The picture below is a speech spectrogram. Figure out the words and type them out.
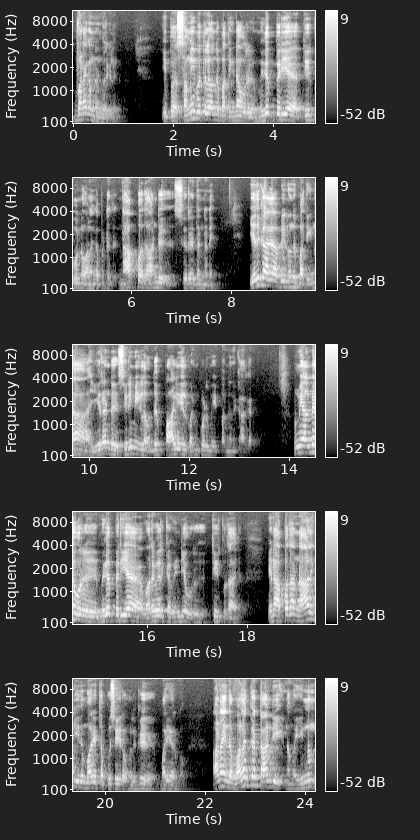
வணக்கம் நண்பர்களே. இப்போ சமீபத்தில் வந்து பார்த்தீங்கன்னா ஒரு மிகப்பெரிய தீர்ப்பு ஒன்று வழங்கப்பட்டது. நாற்பது ஆண்டு சிறை தண்டனை. எதுக்காக அப்படின்னு வந்து பார்த்தீங்கன்னா இரண்டு சிறுமிகளை வந்து பாலியல் வன்கொடுமை பண்ணதுக்காக. உண்மையாலுமே ஒரு மிகப்பெரிய வரவேற்க வேண்டிய ஒரு தீர்ப்பு தான் இது. ஏன்னா அப்போ தான் நாளைக்கு இது மாதிரி தப்பு செய்கிறவங்களுக்கு பயம் இருக்கும். ஆனால் இந்த வழக்கை தாண்டி நம்ம இன்னும்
